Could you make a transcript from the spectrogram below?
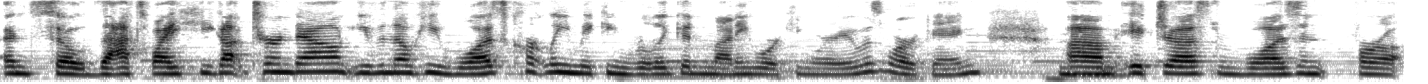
And so that's why he got turned down, even though he was currently making really good money working where he was working. Um, Mm-hmm. Um, it just wasn't for a,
